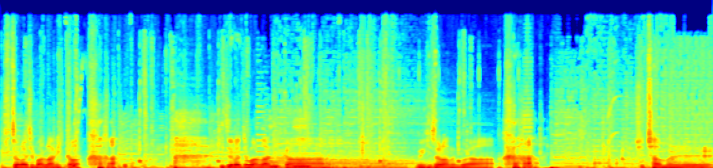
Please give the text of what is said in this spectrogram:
기절하지 말라니까? 기절하지 말라니까 왜 기절하는 거야? 시참을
